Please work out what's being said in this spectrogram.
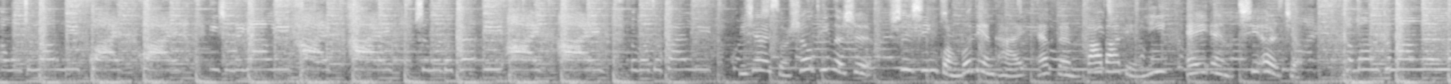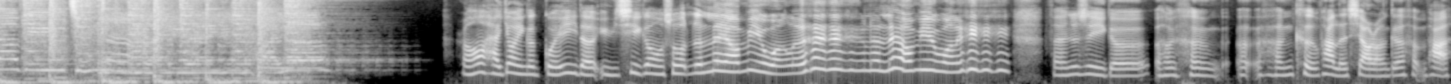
我就让你坏坏，隐形的压力嗨嗨，什么都可以。你现在所收听的是世新广播电台 FM 八八点一 AM 七二九。然后还用一个诡异的语气跟我说：“人类要灭亡了，嘿嘿嘿，人类要灭亡了，嘿嘿嘿。”反正就是一个很很很很可怕的笑容跟很怕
